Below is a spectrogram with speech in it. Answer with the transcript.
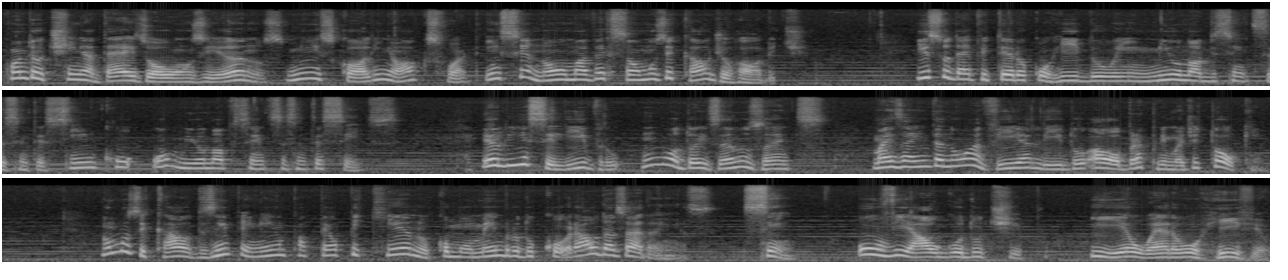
Quando eu tinha 10 ou 11 anos, minha escola em Oxford ensinou uma versão musical de O Hobbit. Isso deve ter ocorrido em 1965 ou 1966. Eu li esse livro um ou dois anos antes, mas ainda não havia lido a obra-prima de Tolkien. No musical, desempenhei um papel pequeno como membro do Coral das Aranhas. Sim, houve algo do tipo, e eu era horrível.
